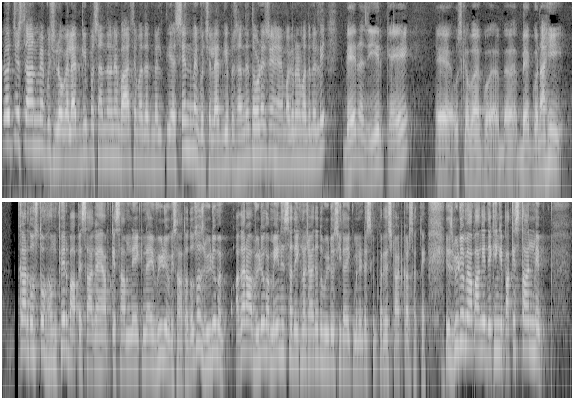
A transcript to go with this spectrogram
बलोचिस्तान में कुछ लोग अलहदगी पसंद है उन्हें बाहर से मदद मिलती है। सिंध में कुछ अलहदगी पसंद है थोड़े से हैं मगर उन्हें मदद मिलती बेनजीर के ए, उसके बेगुनाही। नमस्कार दोस्तों हम फिर वापस आ गए हैं आपके सामने एक नए वीडियो के साथ। और दोस्तों इस वीडियो में अगर आप वीडियो का मेन हिस्सा देखना चाहते हैं तो वीडियो सीधा एक मिनट स्किप करके स्टार्ट कर सकते हैं। इस वीडियो में आप आगे देखेंगे पाकिस्तान में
